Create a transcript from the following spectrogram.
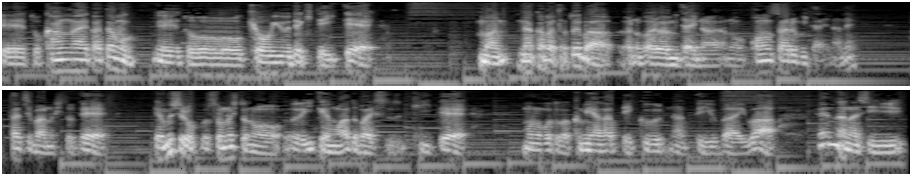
えっ、と、考え方も、えっ、と、共有できていて、まあ、半ば、例えば、あの、我々みたいな、あの、コンサルみたいなね、立場の人で、いや、むしろその人の意見をアドバイス聞いて、物事が組み上がっていくなんていう場合は、変な話、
